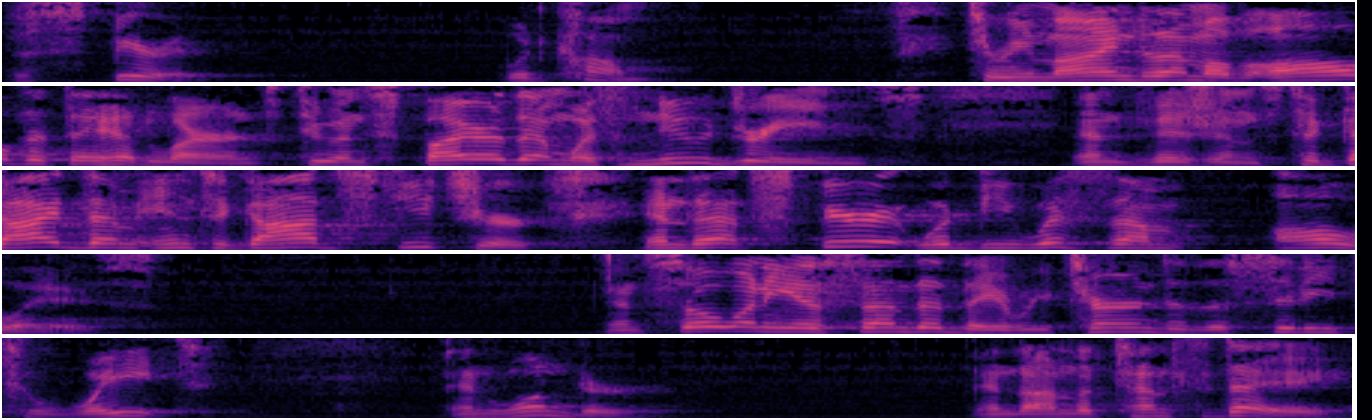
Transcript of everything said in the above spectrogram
The Spirit would come to remind them of all that they had learned, to inspire them with new dreams and visions, to guide them into God's future, and that Spirit would be with them always. And so when he ascended, they returned to the city to wait and wonder. And on the tenth day,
